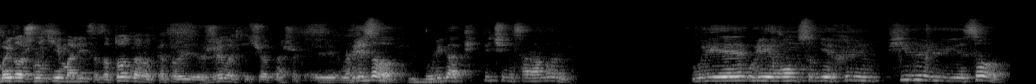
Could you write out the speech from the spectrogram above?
мы должники молиться за тот народ, который в жилах течет наша, э, наша 그래서 우리가 피 비친 사람은 우리의 우리의 몸속에 흘린 피를 위해서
